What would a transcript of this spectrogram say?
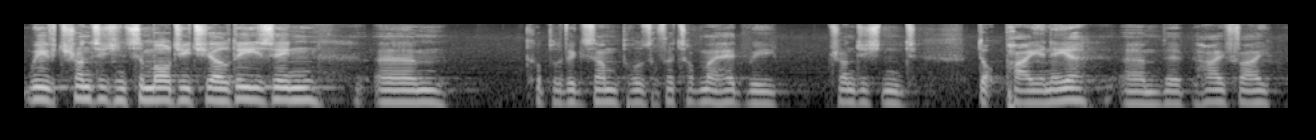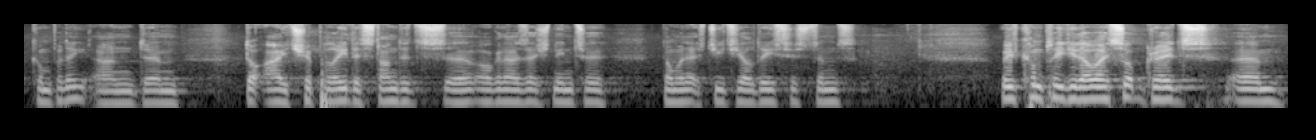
we've transitioned some more GTLDs in. Um, a couple of examples off the top of my head. We transitioned .pioneer, um, the hi-fi company, and um, .IEEE, e, the standards uh, organisation, into Dominex GTLD systems. We've completed OS upgrades, um,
